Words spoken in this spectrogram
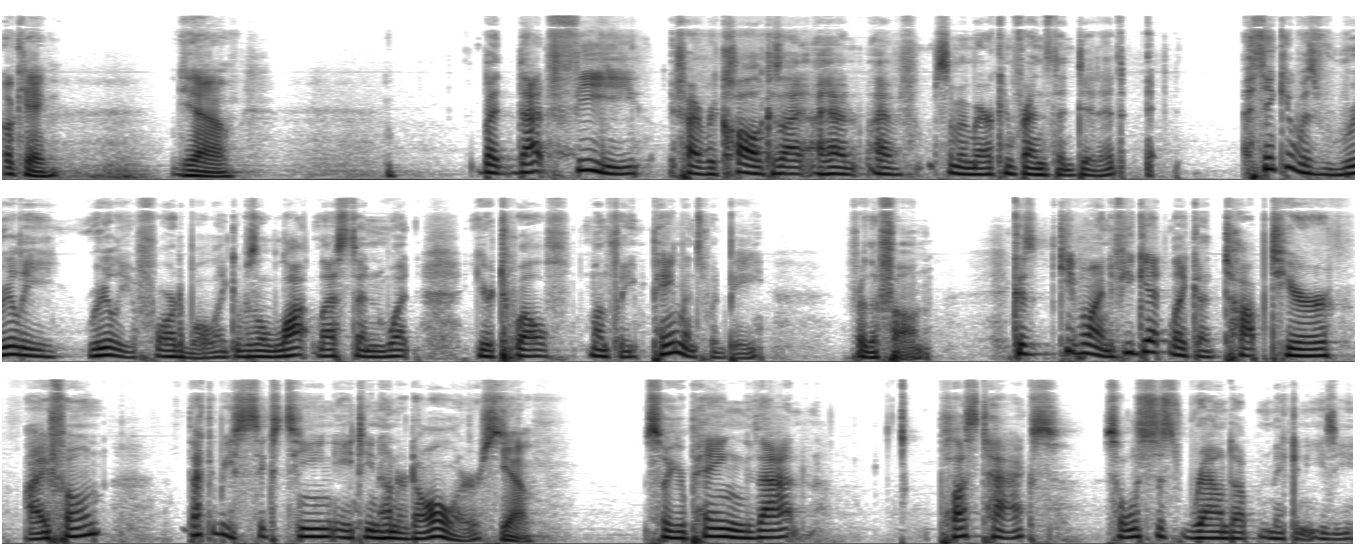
Okay. Yeah. But that fee, if I recall, because I, I had I have some American friends that did it, I think it was really really affordable. Like it was a lot less than what your 12 monthly payments would be for the phone. Because keep in mind, if you get like a top tier iPhone, that could be 16 1800 dollars. Yeah. So you're paying that plus tax. So let's just round up, and make it easy.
